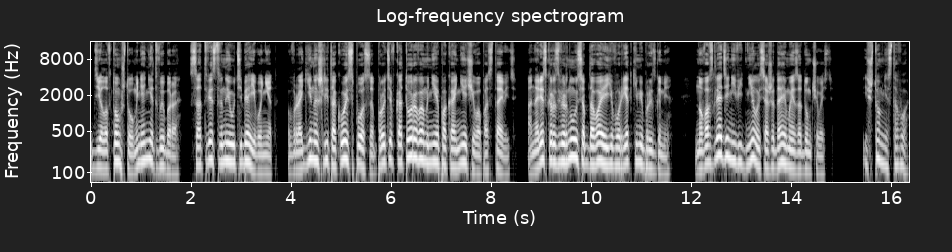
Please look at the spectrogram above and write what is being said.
Дело в том, что у меня нет выбора. Соответственно, и у тебя его нет. Враги нашли такой способ, против которого мне пока нечего поставить. Она резко развернулась, обдавая его редкими брызгами. Но во взгляде не виднелась ожидаемая задумчивость. «И что мне с того?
